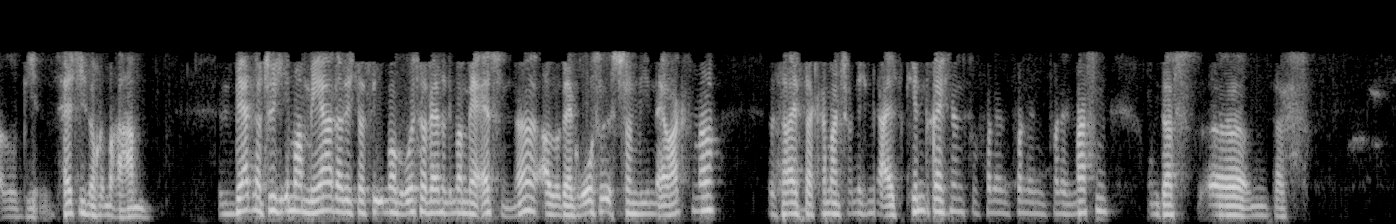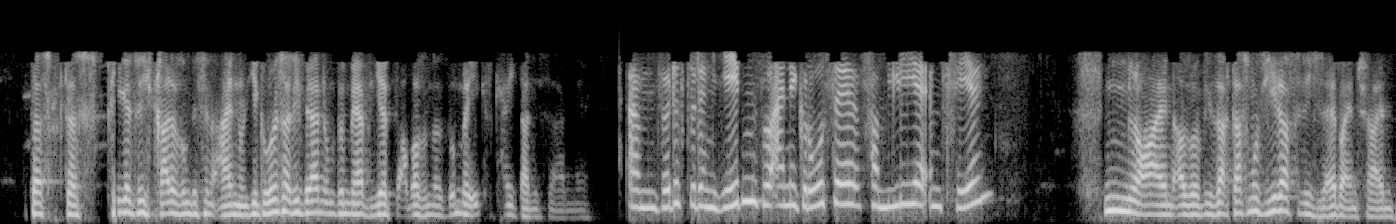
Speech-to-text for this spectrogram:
also die es hält sich noch im Rahmen. Es werden natürlich immer mehr, dadurch, dass wir immer größer werden und immer mehr essen. Ne? Also der Große ist schon wie ein Erwachsener. Das heißt, da kann man schon nicht mehr als Kind rechnen von den, von den, von den Massen. Und das, äh, das, das, das pegelt sich gerade so ein bisschen ein. Und je größer die werden, umso mehr wird's. Aber so eine Summe X kann ich da nicht sagen. Nee. Ähm, würdest du denn jedem so eine große Familie empfehlen? Nein, also wie gesagt, das muss jeder für sich selber entscheiden.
